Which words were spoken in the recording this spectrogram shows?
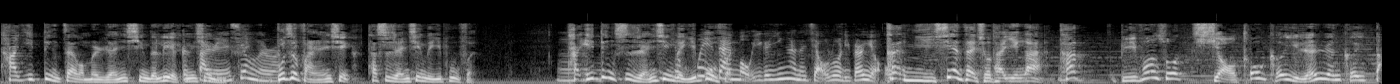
它一定在我们人性的劣根性里。是反人性的是吧不是反人性，它是人性的一部分。它一定是人性的一就会在。某一个阴暗的角落里边有。他你现在求他阴暗，他比方说小偷可以人人可以打。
